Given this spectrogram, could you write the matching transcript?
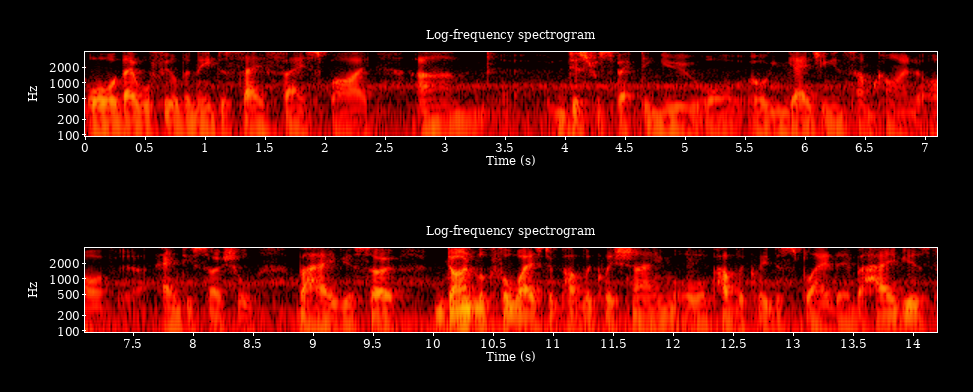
or they will feel the need to save face by. Um, disrespecting you or, or engaging in some kind of antisocial behavior. So don't look for ways to publicly shame or publicly display their behaviors.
